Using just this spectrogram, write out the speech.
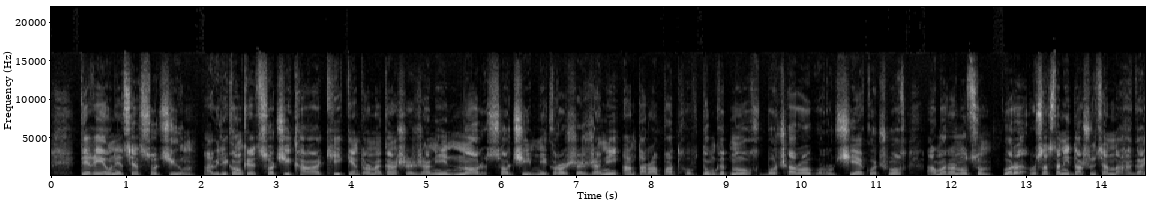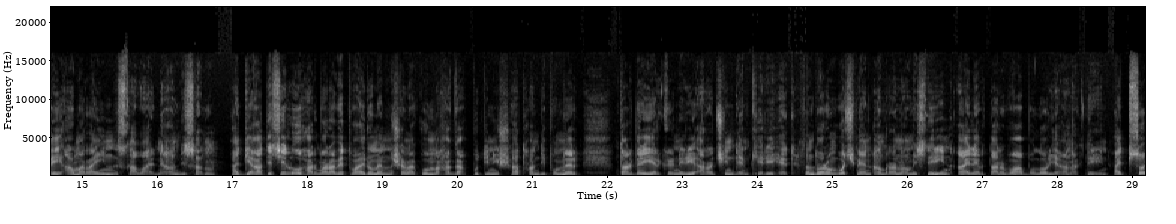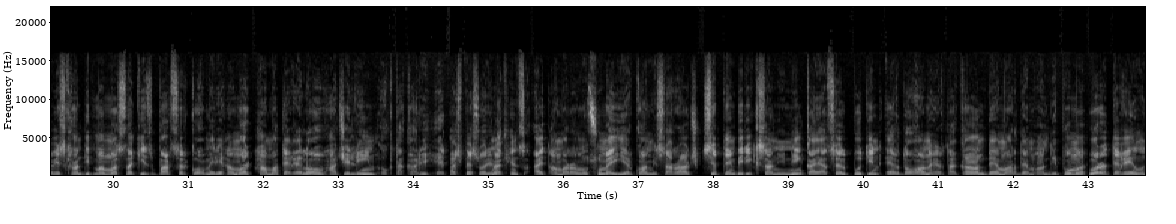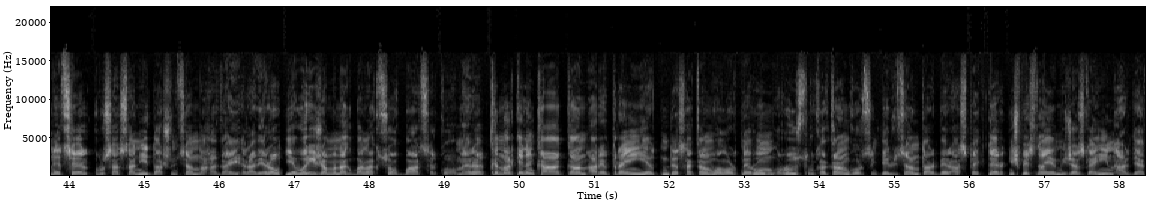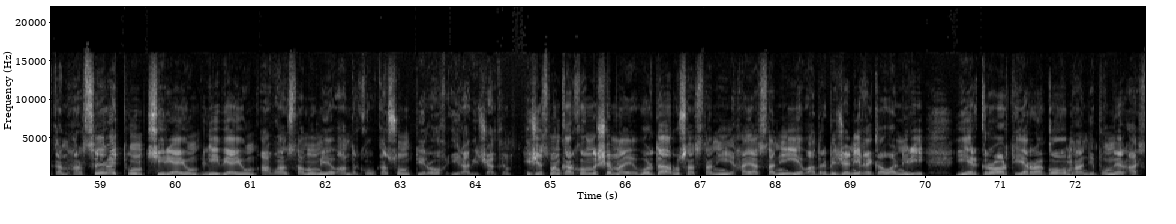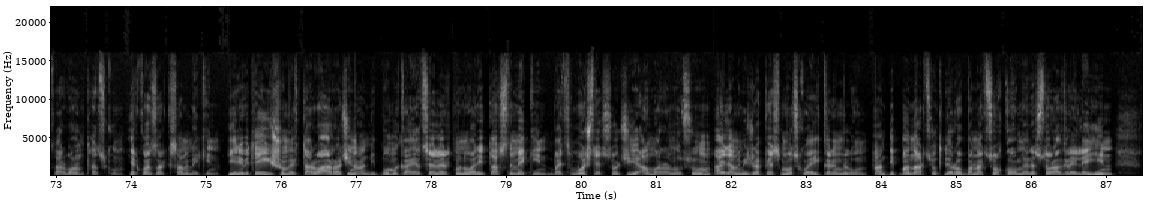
տեղի է ունեցել Սոչիում։ Ավելի կոնկրետ Սոչի քաղաքի կենտրոնական շրջանի նոր Սոչի միկրոշրջանի անտարապատ հովտում գտնվող Բոչարով Ռուչիե կոչվող ամառանոցում, որը Ռուսաստանի Դաշնության նախագահի ամառային նստավայրն է հանդիսանում։ Այդ գեղատեսիլ ու հարմարավետ վայրում են նշանակում նախագահ Պուտինի շատ հանդիպումներ տարբեր երկրների առաջին դեմքերի հետ։ Ընդ որում ոչ միայն ամռան ամիսներին, այլև տարվա բոլոր եղանակներին։ Այդ պսով իսկ հանդիպման մասնակից բարձր կողմերի համար համատեղելով հաճելին օկտակարի հետ։ Այսպես օրինակ հենց այդ ամառանոցում է երկու ամիս առաջ սեպտեմբերի 29-ին կայացել Պուտին-Էրդողան հերթական դեմ առ դեմ հանդիպումը, որը տեղի ունեցել Ռուսաստանի Դաշնության նախագահի հրավերով եւ որի ժամանակ բանակցող բարձր կողմերը քննարկել են քաղաքական, արևտրային եւ տնտեսական ոլորտներում ռուս-թուրքական գործընկերության տարբեր ասպեկտներ, ինչպես նաև միջազգային արդիական հարցեր, այդ թվում Սիրիայում, Լիբիայում, Աֆղանստանում եւ Անդրկովկասում տիրող իրավիճակը։ Հիշեցման կարգով նշեմ նաև, որ դա Ռուսաստանի, Հայաստանի եւ Ադրբեջանի ղեկավարների երկրորդ երրակողմ հանդիպումներ այս տարվա ընթացքում 2021-ին։ Երևի թե հիշում եք, տարվա առաջին հանդիպումը կայացել էր հունվարի 11-ին, բայց ոչ թե Սոչիի ամառանոցում, այլ անմիջապես Մոսկվայի Կրեմլուն։ Հանդիպման արդյունքներով բանակցող կողմերը ստորագրել էին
